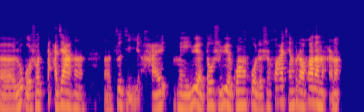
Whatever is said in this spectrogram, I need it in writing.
呃，如果说大家哈呃自己还每月都是月光，或者是花钱不知道花到哪儿了，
